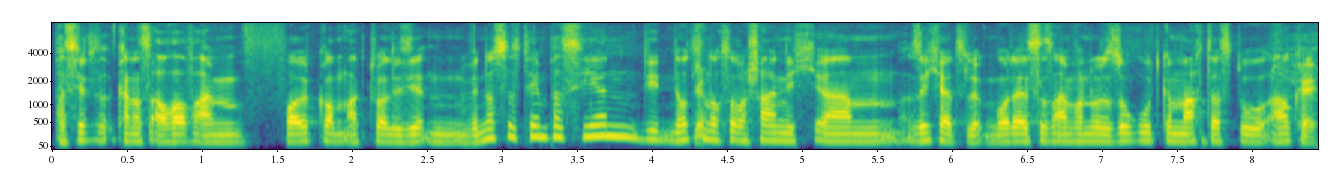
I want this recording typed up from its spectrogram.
passiert, kann das auch auf einem vollkommen aktualisierten Windows-System passieren? Die nutzen Ja. doch so wahrscheinlich ähm, Sicherheitslücken oder ist das einfach nur so gut gemacht, dass du. Ah, okay.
